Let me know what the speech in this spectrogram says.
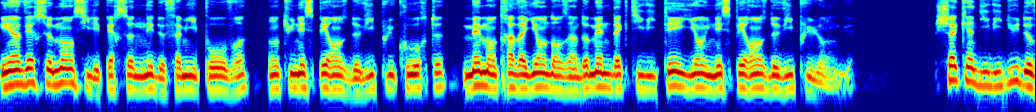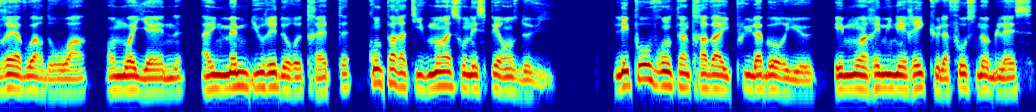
Et inversement, si les personnes nées de familles pauvres ont une espérance de vie plus courte, même en travaillant dans un domaine d'activité ayant une espérance de vie plus longue. Chaque individu devrait avoir droit, en moyenne, à une même durée de retraite, comparativement à son espérance de vie. Les pauvres ont un travail plus laborieux et moins rémunéré que la fausse noblesse,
